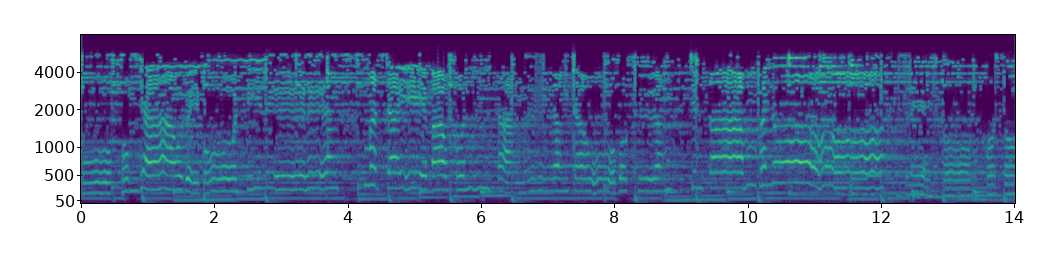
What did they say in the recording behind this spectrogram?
ผูกผมยาวด้วยโบสีเหลืองมัดใจบ่าวคนต่างเมืองเจ้าบ่เคือง จึงตามพนอ เล่นต่อขอต่อ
